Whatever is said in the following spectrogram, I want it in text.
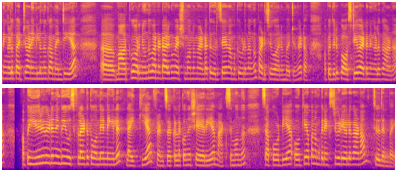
നിങ്ങൾ പറ്റുവാണെങ്കിൽ ഒന്ന് കമന്റ് ചെയ്യുക മാർക്ക് കുറഞ്ഞു എന്ന് പറഞ്ഞിട്ട് ആർക്കും വിഷമമൊന്നും വേണ്ട. തീർച്ചയായും നമുക്ക് ഇവിടെ നിന്ന് പഠിച്ചു പോകാനും പറ്റും കേട്ടോ. അപ്പോൾ ഇതൊരു പോസിറ്റീവായിട്ട് നിങ്ങൾ കാണുക. അപ്പോൾ ഈ ഒരു വീഡിയോ നിങ്ങൾക്ക് യൂസ്ഫുൾ ആയിട്ട് തോന്നിയിട്ടുണ്ടെങ്കിൽ ലൈക്ക് ചെയ്യുക ഫ്രണ്ട് സർക്കിളിലൊക്കെ ഒന്ന് ഷെയർ ചെയ്യുക മാക്സിമം ഒന്ന് സപ്പോർട്ട് ചെയ്യുക. ഓക്കെ അപ്പോൾ നമുക്ക് നെക്സ്റ്റ് വീഡിയോയിൽ കാണാം. ചിൽ ദൻ ബൈ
